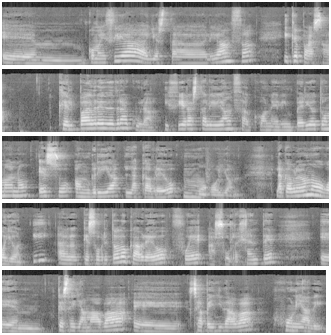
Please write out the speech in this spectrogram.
Em, como decía, hay esta alianza. ¿Y qué pasa? Que el padre de Drácula hiciera esta alianza con el imperio otomano, eso a Hungría la cabreó mogollón. La cabreó mogollón y que sobre todo cabreó fue a su regente em, que se llamaba, eh, se apellidaba Juniadi.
